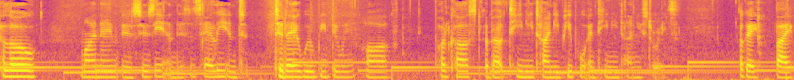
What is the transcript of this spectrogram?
Hello, my name is Susie and this is Haley, and t- today we'll be doing our podcast about teeny tiny people and teeny tiny stories. Okay, bye.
